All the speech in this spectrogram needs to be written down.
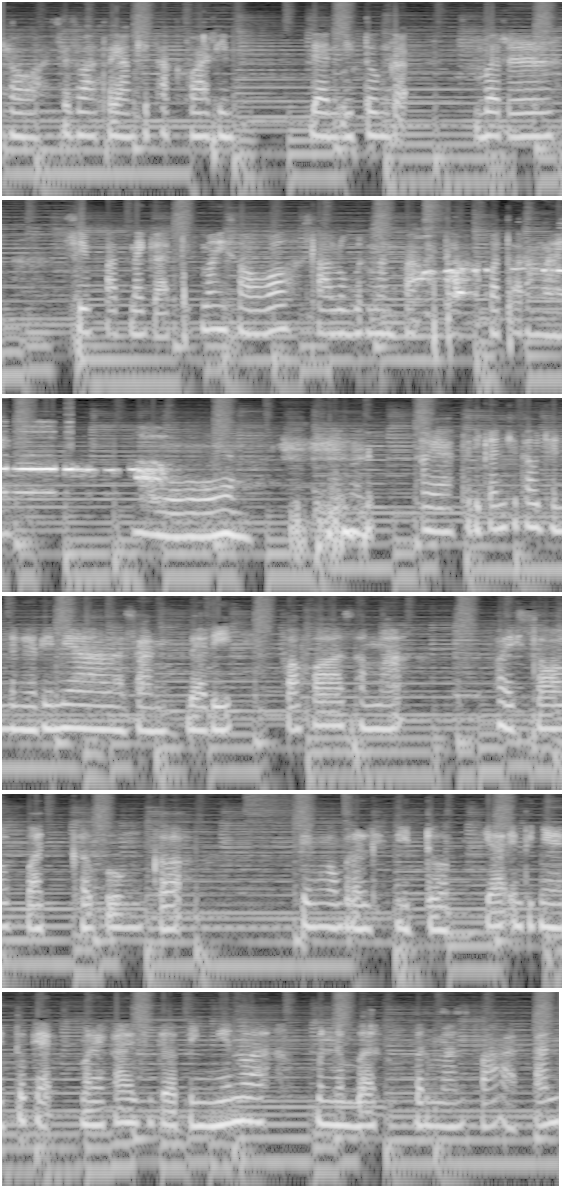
ya Allah, sesuatu yang kita keluarin. Dan itu nggak bersifat negatif mah insya Allah selalu bermanfaat buat orang lain. Amin oh ya tadi kan kita udah dengerin ya alasan dari Fafa sama Faisal buat gabung ke tim ngobrolin hidup ya intinya itu kayak mereka juga pingin lah menebar bermanfaatan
